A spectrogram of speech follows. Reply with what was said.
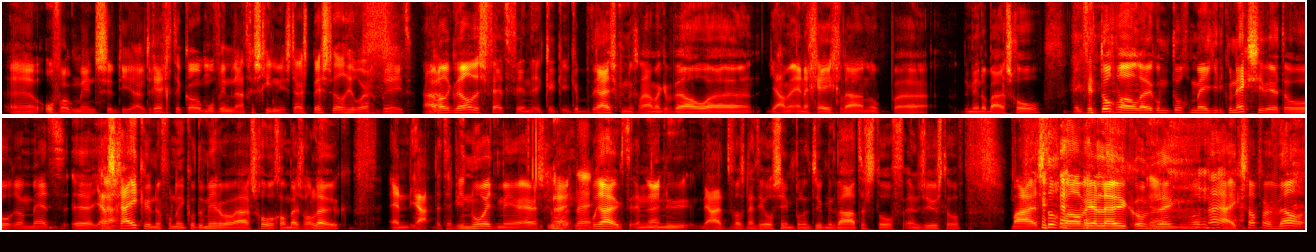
Eh, of ook mensen die uit rechten komen, of inderdaad geschiedenis. Daar is het best wel heel erg breed. Nou, Wat ik wel dus vet vind, ik, ik, ik heb bedrijfskunde gedaan, maar ik heb wel eh, ja, mijn NG gedaan op eh, de middelbare school. Ik vind het toch wel leuk om toch een beetje die connectie weer te horen met... eh, ja, Ja. scheikunde vond ik op de middelbare school gewoon best wel leuk. En ja, dat heb je nooit meer ergens Nee. gebru- Nee. gebruikt. En Nee. nu, ja, het was net heel simpel natuurlijk met waterstof en zuurstof. Maar het is toch wel weer leuk om te Ja. denken van, nou ja, ik snap er wel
